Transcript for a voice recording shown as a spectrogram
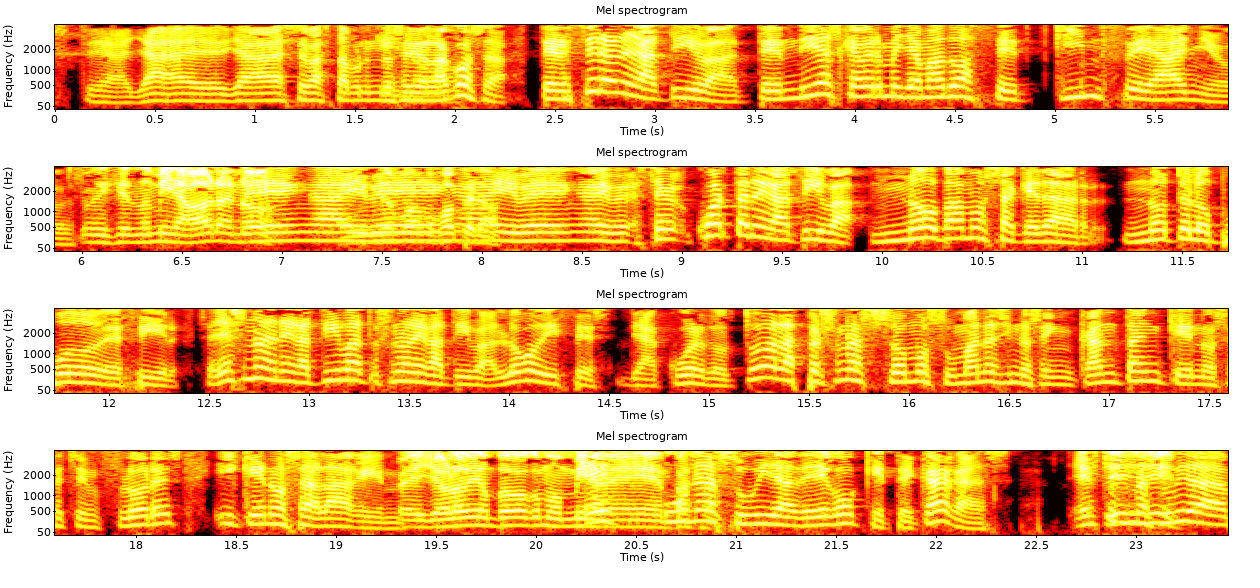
Hostia, ya, eh, ya se va a estar poniendo seria no. la cosa. Tercera negativa, tendrías que haberme llamado hace 15 años. Como diciendo, mira, ahora no. Venga y Eh, no, venga pero- y venga y venga. Cuarta negativa, no vamos a quedar, no te lo puedo decir. O sea, ya es una negativa tras una negativa. Luego dices, de acuerdo, todas las personas somos humanas y nos encantan que nos echen flores y que nos halaguen. pero yo lo veo un poco como, mira, es eh, una subida de ego que te cagas. Esto Sí, es una sí, subida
